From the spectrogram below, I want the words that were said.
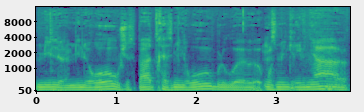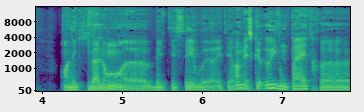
1000 1000 euros ou je sais pas 13 000 roubles ou euh, 11 000 grivnia euh, en équivalent euh, BTC ou euh, Ethereum, est-ce que eux ils vont pas être euh,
